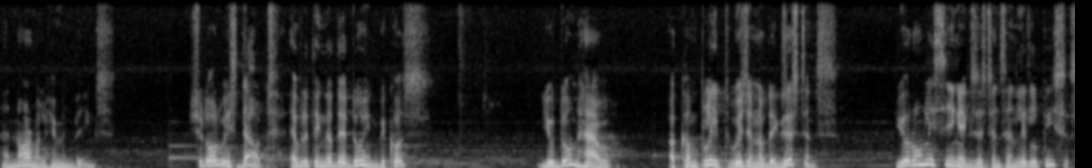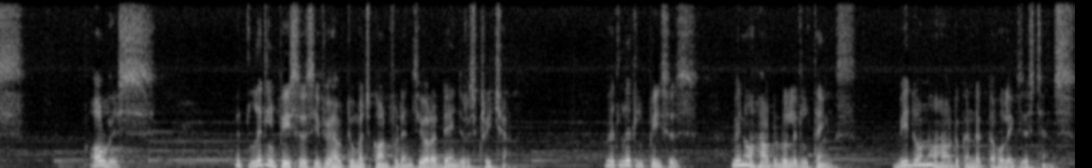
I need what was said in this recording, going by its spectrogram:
And normal human beings should always doubt everything that they're doing because you don't have a complete vision of the existence. You're only seeing existence in little pieces, always. With little pieces, if you have too much confidence, you're a dangerous creature. With little pieces, we know how to do little things. We don't know how to conduct the whole existence,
